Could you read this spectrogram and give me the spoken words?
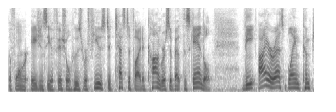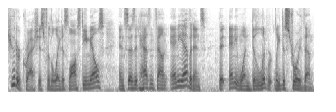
the former agency official who's refused to testify to Congress about the scandal. The IRS blamed computer crashes for the latest lost emails and says it hasn't found any evidence that anyone deliberately destroyed them.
